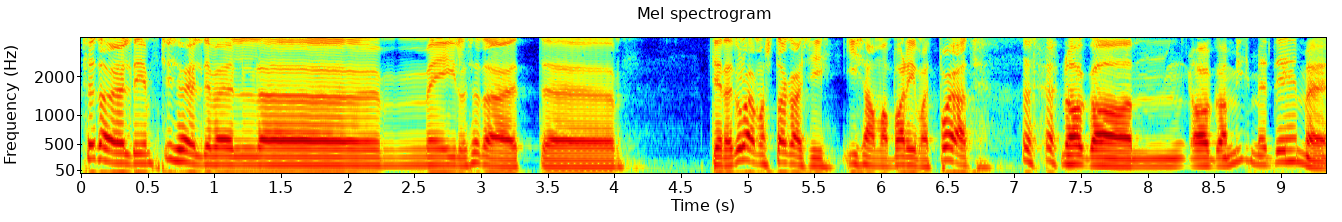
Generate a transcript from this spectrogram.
seda öeldi, siis öeldi veel äh, meile seda, et äh, tere tulemast tagasi, Isamaa parimad pojad. no aga, aga mis me teeme?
